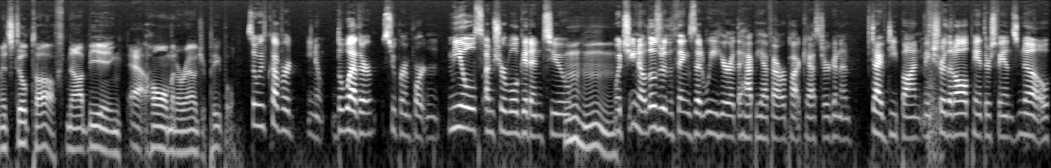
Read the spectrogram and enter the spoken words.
It's still tough not being at home and around your people. So we've covered, you know, the weather, super important. Meals, I'm sure we'll get into, Mm-hmm. which, you know, those are the things that we here at the Happy Half Hour podcast are going to dive deep on, make sure that all Panthers fans know.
